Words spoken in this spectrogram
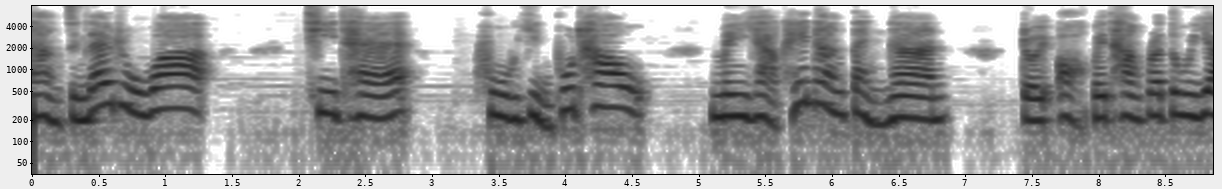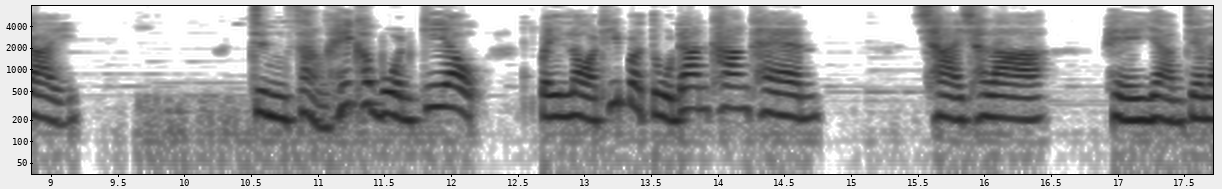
นางจึงได้รู้ว่า ที่แท้ฮูหยินผู้เฒ่า ไม่อยากให้นางแต่งงาน โดยออกไปทางประตูใหญ่ จึงสั่งให้ขบวนเกี้ยวไปรอที่ประตูด้านข้างแทน ชายชราพยายามเจร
